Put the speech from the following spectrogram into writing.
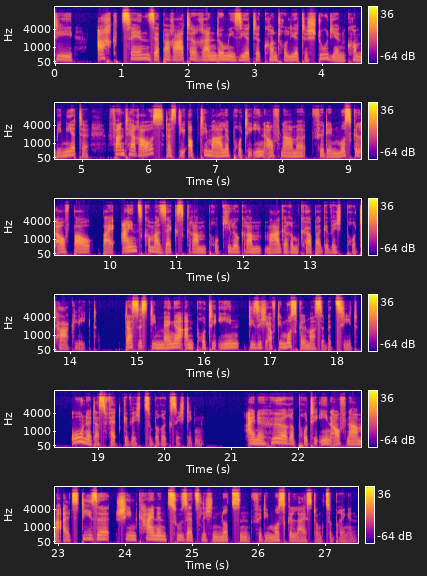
die 18 separate randomisierte kontrollierte Studien kombinierte, fand heraus, dass die optimale Proteinaufnahme für den Muskelaufbau bei 1,6 Gramm pro Kilogramm magerem Körpergewicht pro Tag liegt. Das ist die Menge an Protein, die sich auf die Muskelmasse bezieht, ohne das Fettgewicht zu berücksichtigen. Eine höhere Proteinaufnahme als diese schien keinen zusätzlichen Nutzen für die Muskelleistung zu bringen.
